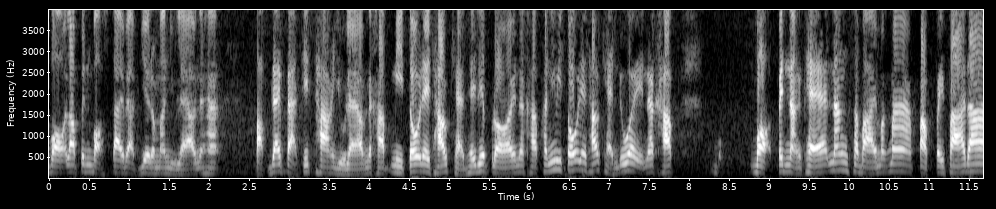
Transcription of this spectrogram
เบาะเราเป็นเบาะสไตล์แบบเยอรมันอยู่แล้วนะฮะปรับได้ 8 ทิศทางอยู่แล้วนะครับมีโต๊ะในเท้าแขนให้เรียบร้อยนะครับคันนี้มีโต๊ะในเท้าแขนด้วยนะครับเบาะเป็นหนังแท้นั่งสบายมากๆ ปรับไฟฟ้าได้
